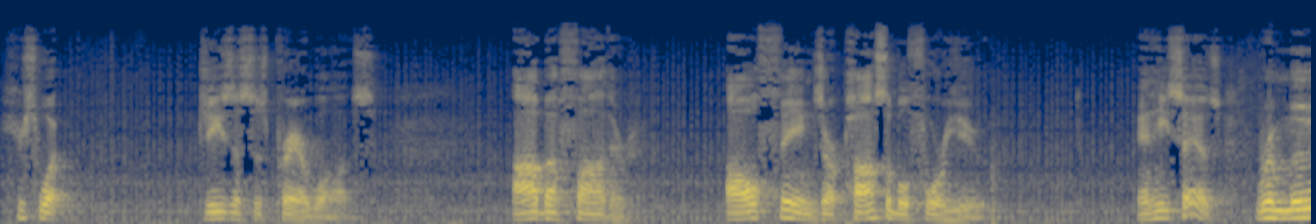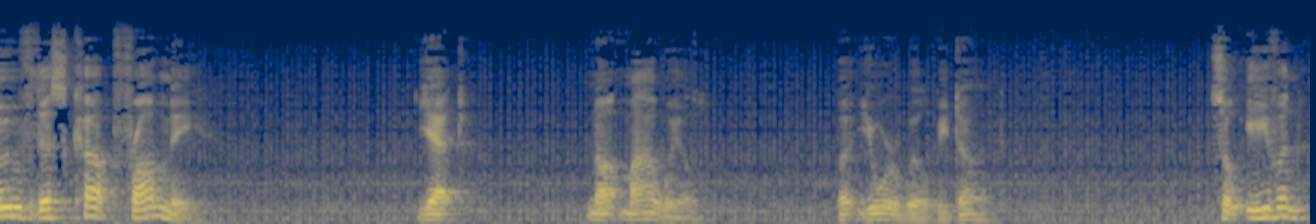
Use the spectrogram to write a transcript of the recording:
Here's what Jesus' prayer was Abba, Father, all things are possible for you. And he says, Remove this cup from me. Yet, not my will, but your will be done. So even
